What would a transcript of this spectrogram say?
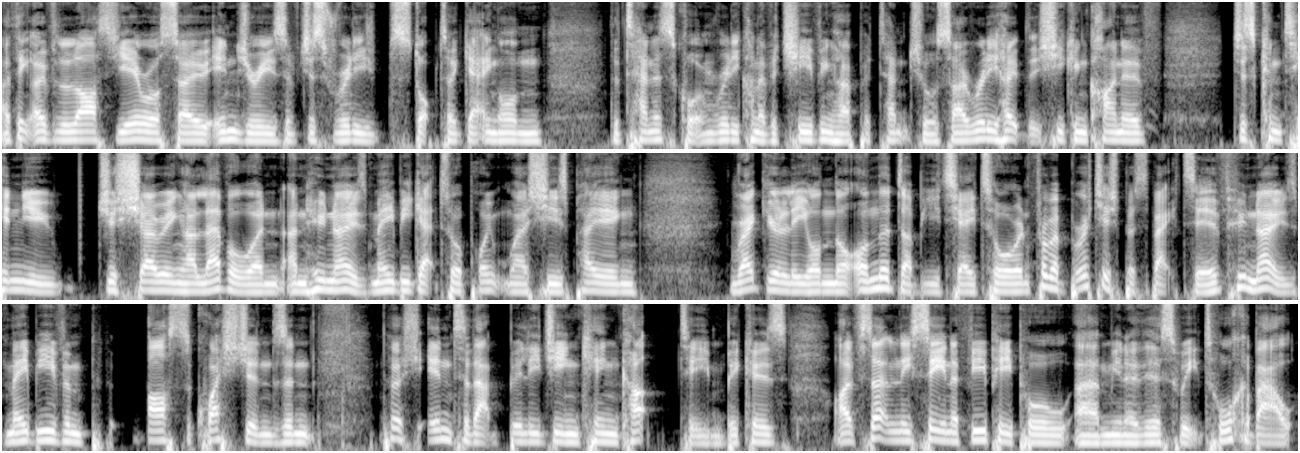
i think over the last year or so injuries have just really stopped her getting on the tennis court and really kind of achieving her potential. So i really hope that she can kind of just continue just showing her level and and who knows maybe get to a point where she's playing regularly on the on the WTA tour. And from a British perspective who knows maybe even ask the questions and push into that Billie Jean King Cup team because I've certainly seen a few people, um, you know, this week talk about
